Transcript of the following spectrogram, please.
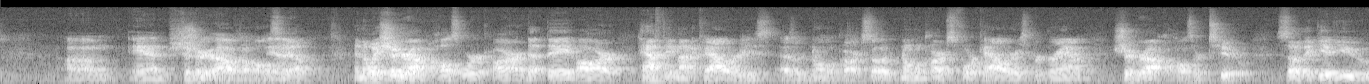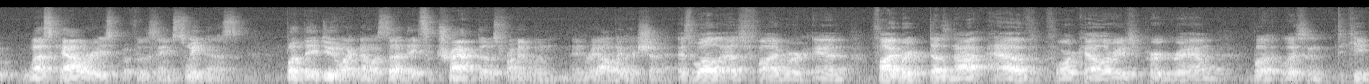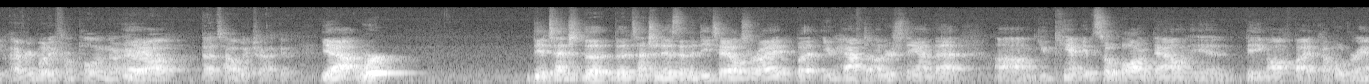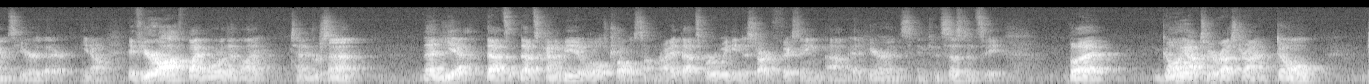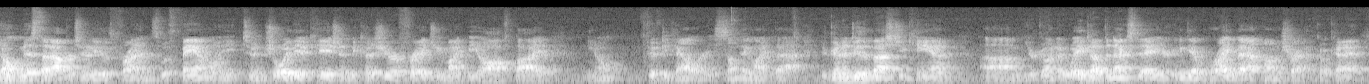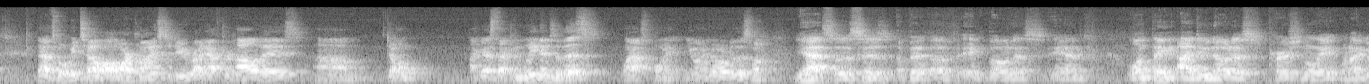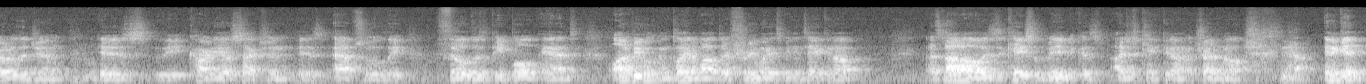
um, and sugar, alcohols, Yeah. yeah. And the way sugar alcohols work are that they are half the amount of calories as a normal carb. So normal carbs four calories per gram. Sugar alcohols are two. So they give you less calories, but for the same sweetness. But they do, like Noah said, they subtract those from it when in reality they shouldn't. as well as fiber. And fiber does not have four calories per gram, but listen, to keep everybody from pulling their hair Yeah. out, that's how we track it. Yeah, we're the attention the, the attention is in the details, right? But you have to understand that um, you can't get so bogged down in being off by a couple grams here or there. You know, if you're off by more than like ten percent, then yeah, that's that's going to be a little troublesome, right? That's where we need to start fixing um, adherence and consistency. But going out to a restaurant, don't don't miss that opportunity with friends, with family, to enjoy the occasion because you're afraid you might be off by, you know, 50 calories, something like that. You're going to do the best you can. Um, you're going to wake up the next day and you're going to get right back on track, okay? That's what we tell all our clients to do right after holidays. Um, don't, I guess that can lead into this last point. You want to go over this one? Yeah, so this is a bit of a bonus. And one thing I do notice personally when I go to the gym is the cardio section is absolutely filled with people. And a lot of people complain about their free weights being taken up. That's not always the case with me because I just can't get on a treadmill. Yeah. And again,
